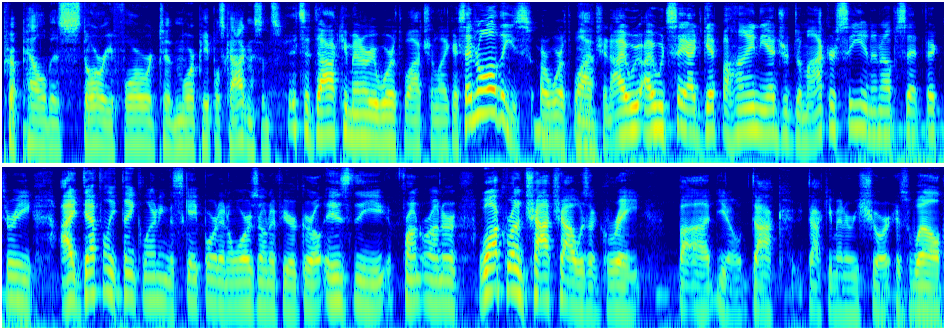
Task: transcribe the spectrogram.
propel this story forward to more people's cognizance. it's a documentary worth watching, like I said, and all these are worth watching. I would- would say I'd get behind the edge of democracy in an upset victory. I definitely think learning the skateboard in a war zone if you're a girl is the front runner. Walk Run Cha Cha was a great. Uh, you know, doc documentary short as well.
